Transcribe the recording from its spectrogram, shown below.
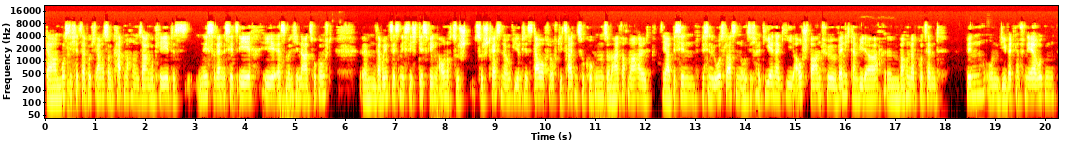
da muss ich jetzt halt wirklich einfach so einen Cut machen und sagen, okay, das nächste Rennen ist jetzt eh, eh erstmal nicht in naher Zukunft. Ähm, da bringt es jetzt nicht, sich deswegen auch noch zu, zu stressen irgendwie und jetzt dauerhaft auf die Zeiten zu gucken, sondern einfach mal halt, ja, bisschen, bisschen loslassen und sich halt die Energie aufsparen für, wenn ich dann wieder ähm, bei 100 Prozent bin und die Wettkämpfe näher rücken,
